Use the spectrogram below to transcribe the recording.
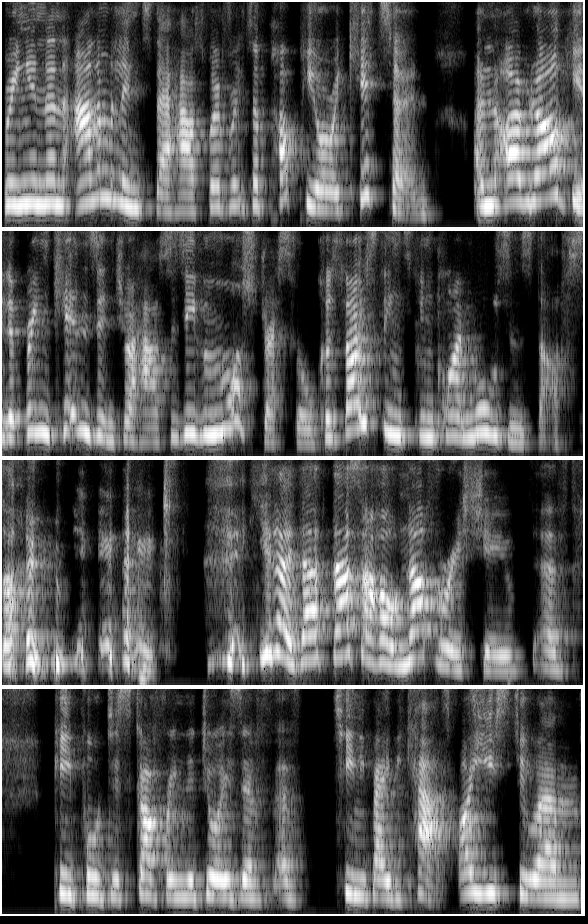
bringing an animal into their house, whether it's a puppy or a kitten? And I would argue that bringing kittens into a house is even more stressful because those things can climb walls and stuff. So, you know, that that's a whole nother issue of people discovering the joys of, of teeny baby cats. I used to um,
